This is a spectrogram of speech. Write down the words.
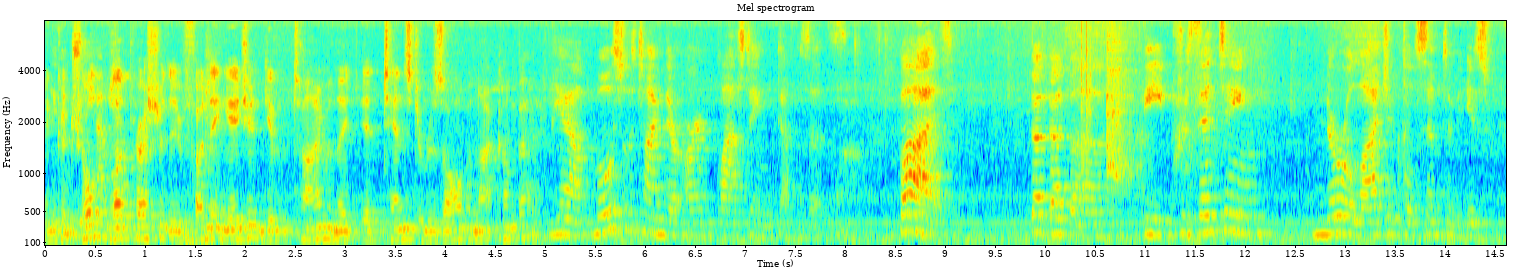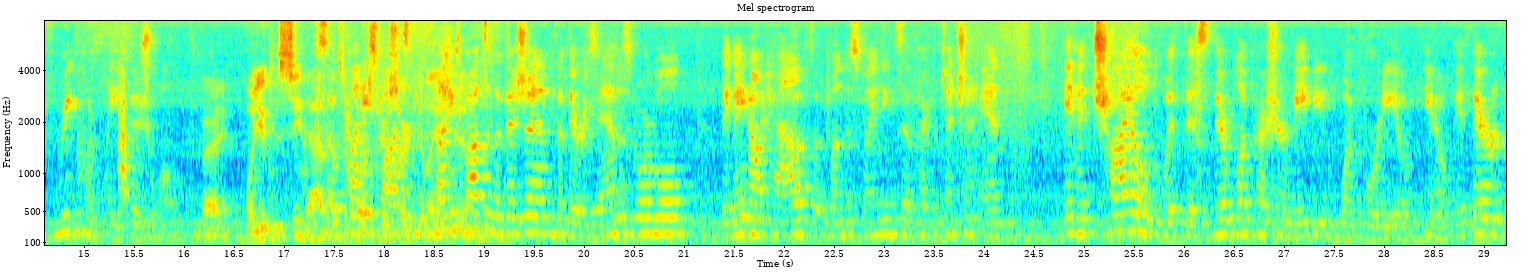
And it can be controlled blood pressure, the funding agent, give it time and they, it tends to resolve and not come back? Yeah, most of the time there aren't lasting deficits. But, da, da, da, the presenting neurological symptom is frequently visual. Right. Well, you can see that, So it's funny spots, in- funny spots in the vision, but their exam is normal. They may not have the fundus findings of hypertension. And in a child with this, their blood pressure may be one forty, you know, if their,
